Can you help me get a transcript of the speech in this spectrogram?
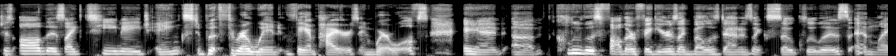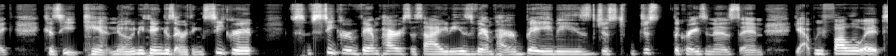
just all this like teenage angst, but throw in vampires and werewolves and um, clueless father figures. Like, Bella's dad is like so clueless and like, because he can't know anything because everything's secret secret vampire societies, vampire babies, just just the craziness. And yeah, we follow it.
